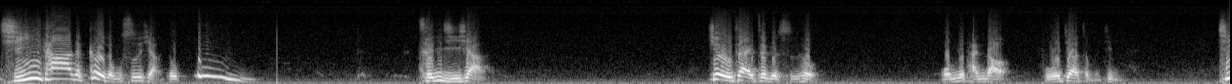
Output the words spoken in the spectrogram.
其他的各种思想都嗯沉积下来。就在这个时候，我们就谈到佛教怎么进来。其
